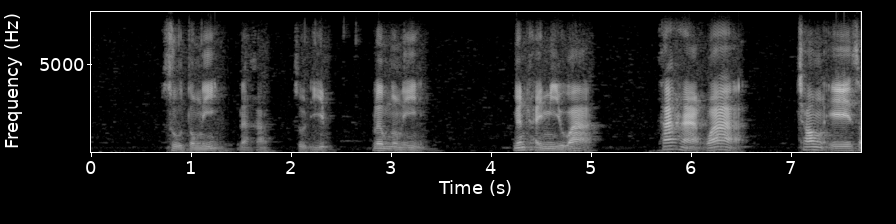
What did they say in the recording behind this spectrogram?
ำสูตรตรงนี้นะครับ สูตร if เริ่มตรงนี้ เงื่อนไขมีอยู่ว่า ถ้าหากว่าช่อง A2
